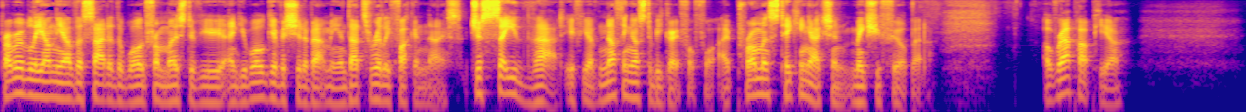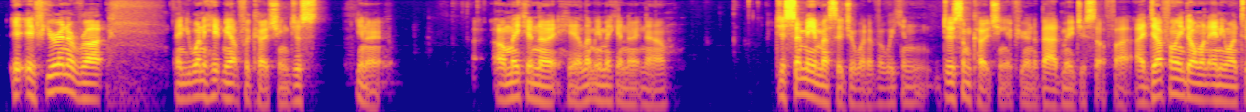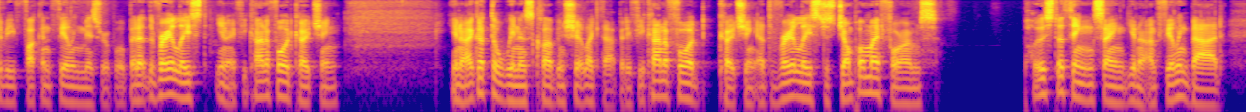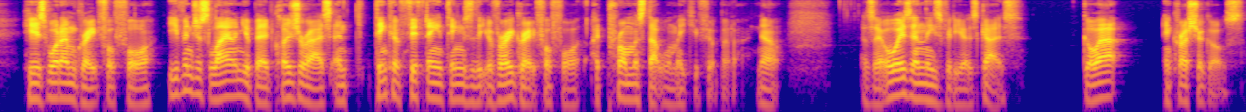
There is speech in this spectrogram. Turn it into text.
probably on the other side of the world from most of you, and you all give a shit about me, and that's really fucking nice. Just say that if you have nothing else to be grateful for. I promise taking action makes you feel better. I'll wrap up here. If you're in a rut and you want to hit me up for coaching, just, you know, I'll make a note here. Let me make a note now just send me a message or whatever. We can do some coaching if you're in a bad mood yourself. I, I, definitely don't want anyone to be fucking feeling miserable. But at the very least, you know, if you can't afford coaching, you know, I got the winners club and shit like that. But if you can't afford coaching, at the very least, just jump on my forums, post a thing saying, you know, I'm feeling bad. Here's what I'm grateful for. Even just lie on your bed, close your eyes, and think of 15 things that you're very grateful for. I promise that will make you feel better. Now, as I always end these videos, guys, go out and crush your goals.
